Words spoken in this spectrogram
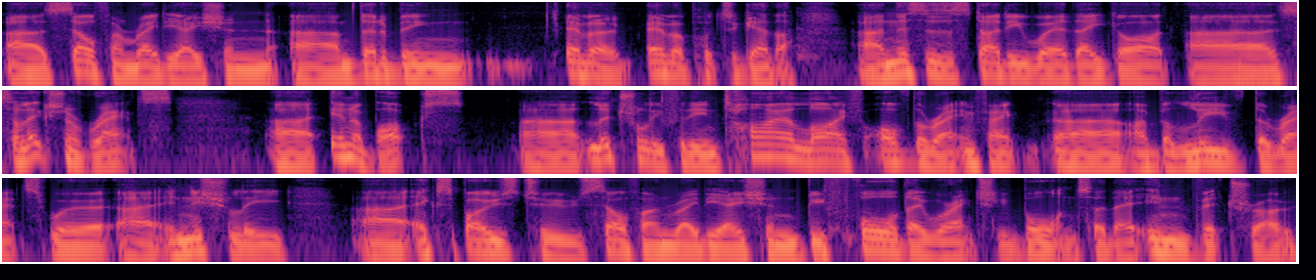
uh, cell phone radiation um, that have been ever ever put together. And this is a study where they got a selection of rats uh, in a box. Uh, literally for the entire life of the rat. In fact, uh, I believe the rats were uh, initially uh, exposed to cell phone radiation before they were actually born. So they're in vitro.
